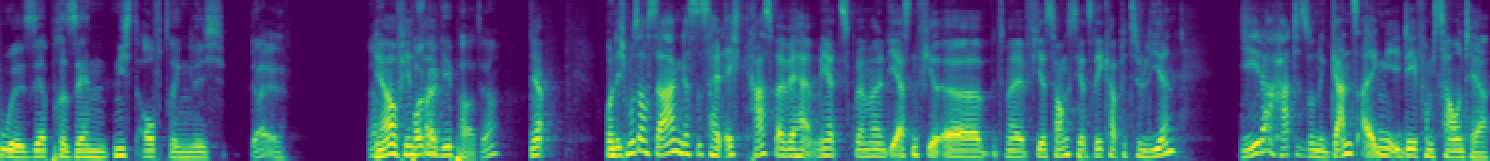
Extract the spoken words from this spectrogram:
cool, sehr präsent, nicht aufdringlich. Geil. Ja, auf jeden Volker Fall. Gebhardt, ja? Ja. Und ich muss auch sagen, das ist halt echt krass, weil wir haben jetzt, wenn wir die ersten vier, äh, vier Songs jetzt rekapitulieren, jeder hatte so eine ganz eigene Idee vom Sound her.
